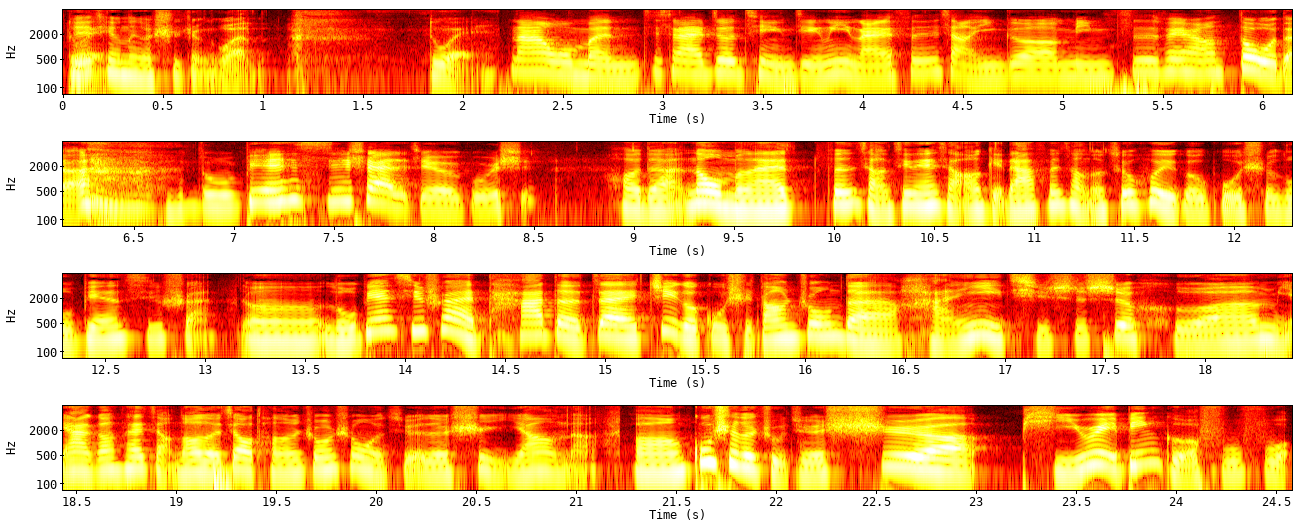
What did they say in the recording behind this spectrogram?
别听那个市政官的。对，那我们接下来就请锦鲤来分享一个名字非常逗的 鲁边蟋蟀的这个故事。好的，那我们来分享今天想要给大家分享的最后一个故事——炉边蟋蟀。嗯，炉边蟋蟀它的在这个故事当中的含义，其实是和米娅刚才讲到的教堂的钟声，我觉得是一样的。嗯，故事的主角是皮瑞宾格夫妇。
